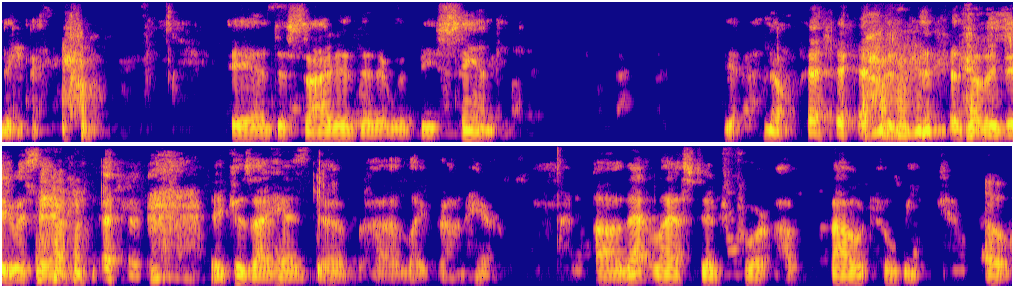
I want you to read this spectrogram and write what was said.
nickname and decided that it would be Sandy. Yeah, no, That's nothing to do with Sandy because I had uh, uh, light brown hair. Uh, that lasted for about a week. Oh.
